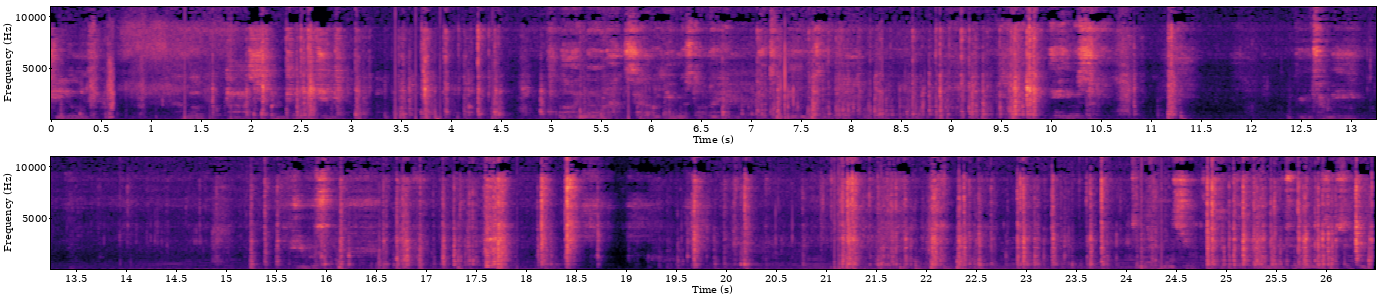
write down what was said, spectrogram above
Shield will pass unjudged. I know that's how you must honor him, but to me he was never. He was. To me, he was. You tell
